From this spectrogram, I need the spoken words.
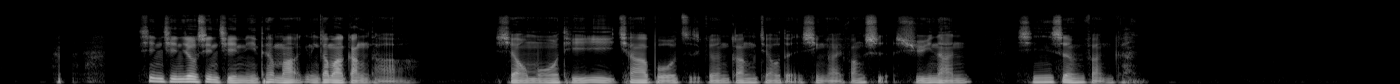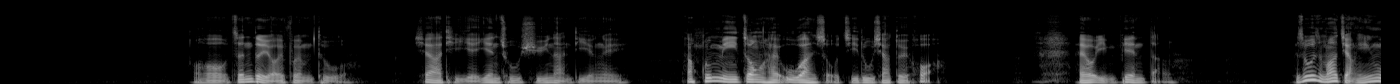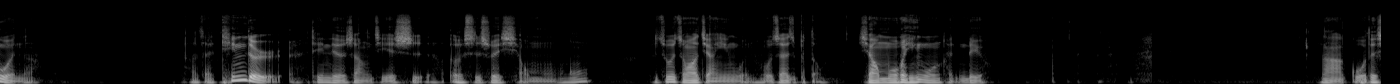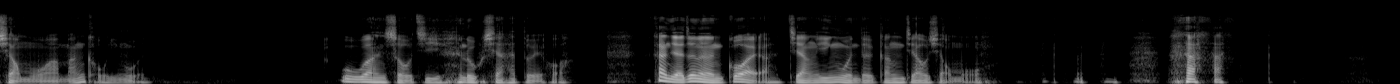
性侵就性侵，你他妈你干嘛肛他？小魔提议掐脖子跟肛交等性爱方式，徐楠心生反感。哦，真的有 FM two，下体也验出徐楠 DNA。他昏迷中还误按手机录下对话，还有影片档。可是为什么要讲英文呢、他在 Tinder Tinder 上结识二十岁小魔，可是为什么要讲英文？我实在是不懂。小魔英文很溜，哪国的小魔啊？满口英文。误按手机录下对话，看起来真的很怪啊！讲英文的肛交小魔，哈哈。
